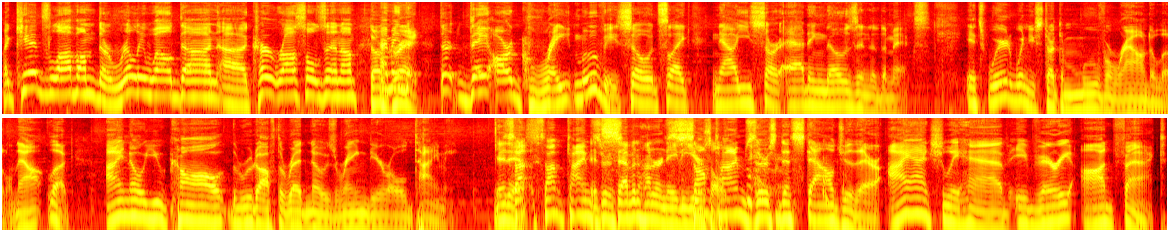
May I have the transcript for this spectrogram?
My kids love them. They're really well done. Uh, Kurt Russell's in them. They're I mean, great. They're, they are great movies. So it's like now you start adding those into the mix. it's weird when you start to move around a little. Now, look, I know you call the Rudolph the Red-Nosed Reindeer old-timey. It So- is. Sometimes It's there's 780 years old. Sometimes there's nostalgia there. I actually have a very odd fact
